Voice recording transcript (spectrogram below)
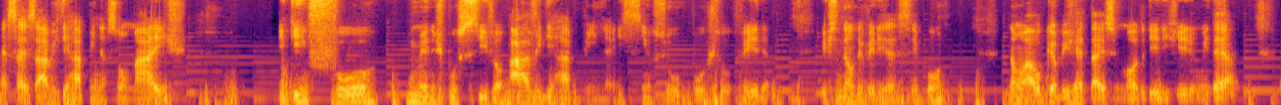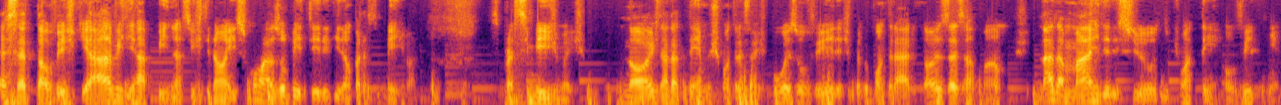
essas aves de rapina são mais, e quem for o menos possível ave de rapina e sim o seu oposto ovelha, este não deveria ser bom? Não há o que objetar esse modo de erigir um ideal, exceto talvez que aves de rapina assistirão a isso como as obter e dirão para si mesmas, para si mesmas. Nós nada temos contra essas boas ovelhas, pelo contrário, nós as amamos. Nada mais delicioso do que uma terra ovelhinha.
